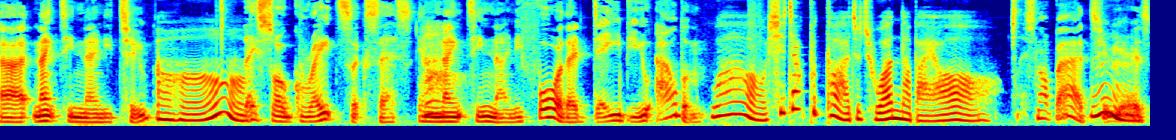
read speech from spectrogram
uh, 1992. Uh-huh. They saw great success in 1994, their debut album. wow, 시작부터 아주 좋았나 봐요. It's not bad, two mm. years.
